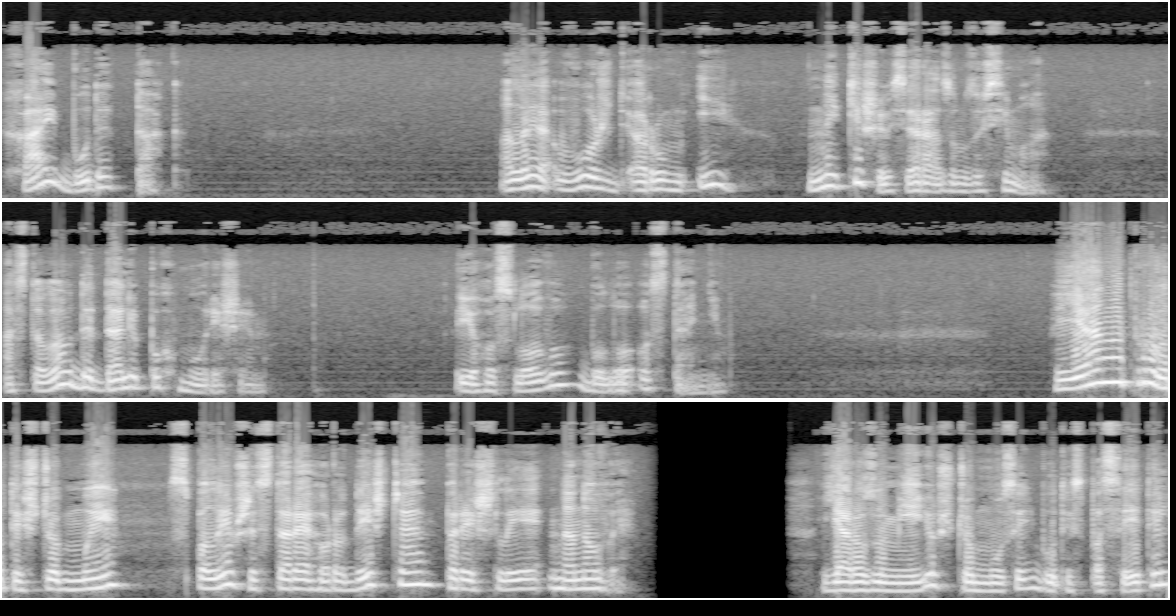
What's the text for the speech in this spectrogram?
Хай буде так. Але вождь Рум-І не тішився разом з усіма, а ставав дедалі похмурішим. Його слово було останнім. Я не проти, щоб ми, спаливши старе городище, перейшли на нове. Я розумію, що мусить бути Спаситель,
